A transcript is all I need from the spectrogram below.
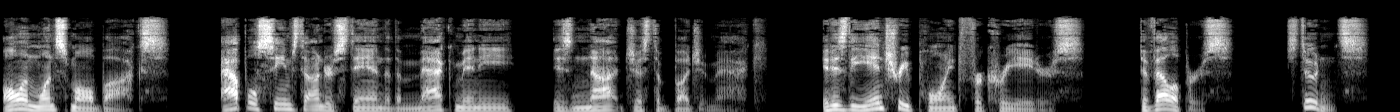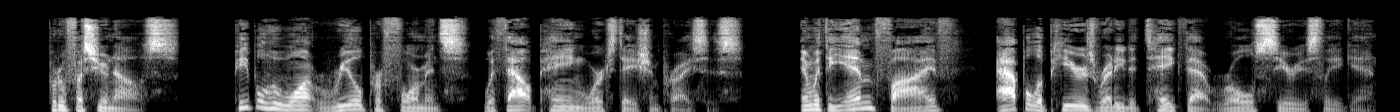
all in one small box. Apple seems to understand that the Mac Mini is not just a budget Mac. It is the entry point for creators, developers, students, professionals, people who want real performance without paying workstation prices. And with the M5, Apple appears ready to take that role seriously again.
